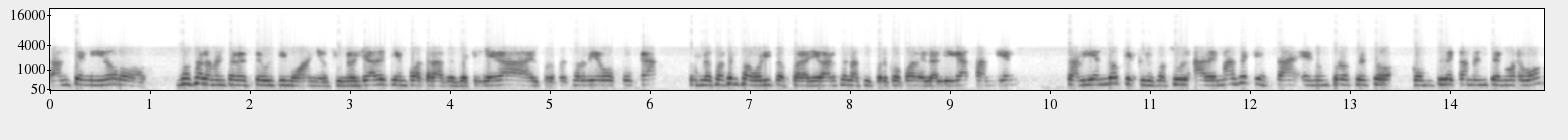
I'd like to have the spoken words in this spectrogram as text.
han tenido, no solamente de este último año, sino ya de tiempo atrás, desde que llega el profesor Diego Cuca, pues los hacen favoritos para llevarse la Supercopa de la Liga también sabiendo que Cruz Azul, además de que está en un proceso completamente nuevo,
